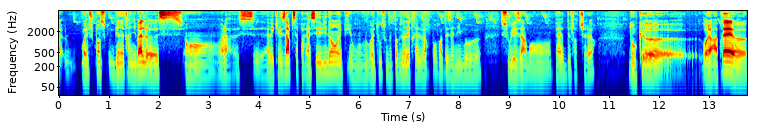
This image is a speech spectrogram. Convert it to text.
Ah, ouais, je pense que le bien-être animal, euh, voilà, avec les arbres, ça paraît assez évident. Et puis on le voit tous, on n'a pas besoin d'être éleveur pour voir des animaux euh, sous les arbres en période de forte chaleur. Donc euh, voilà, après, il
